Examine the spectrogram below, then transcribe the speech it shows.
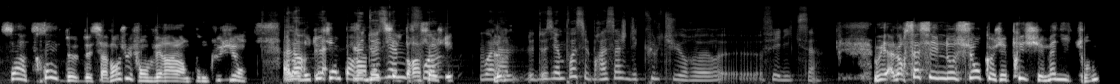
c'est un trait de, de savant juif, on le verra en conclusion. Alors, le deuxième paramètre, c'est le brassage des... Voilà, le, deuxième point, c'est le brassage des cultures, euh, Félix. Oui, alors ça, c'est une notion que j'ai prise chez Manitou.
